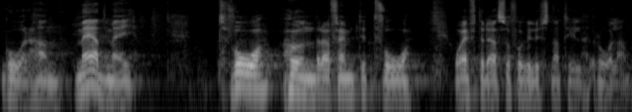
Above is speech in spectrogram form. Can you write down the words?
går han med mig. 252. Och efter det så får vi lyssna till Roland.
